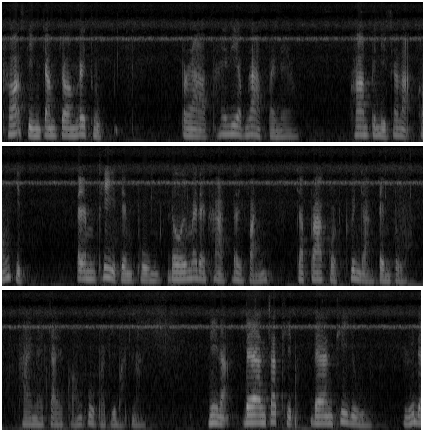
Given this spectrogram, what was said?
เพราะสิ่งจำจองได้ถูกปราบให้เรียบราบไปแล้ว ความเป็นอิสระของจิต เต็มที่เต็มภูมิโดยไม่ได้คาดได้ฝัน จะปรากฏขึ้นอย่างเต็มตัว ภายในใจของผู้ปฏิบัตินั้น นี่แหละแดนสถิตแดนที่อยู่ หรือแด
